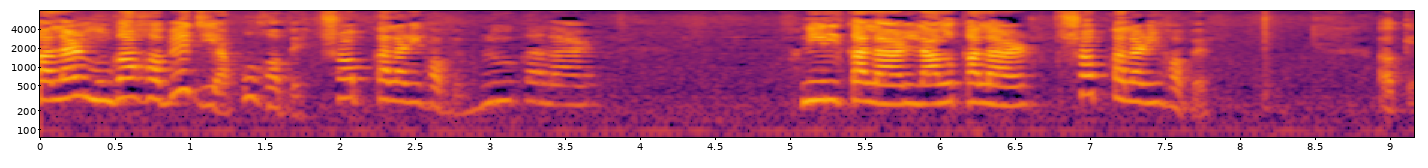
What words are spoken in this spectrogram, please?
কালার মুগা হবে জি আপু হবে। সব কালারই হবে। ব্লু কালার নীল কালার লাল কালার সব কালারই হবে। ওকে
